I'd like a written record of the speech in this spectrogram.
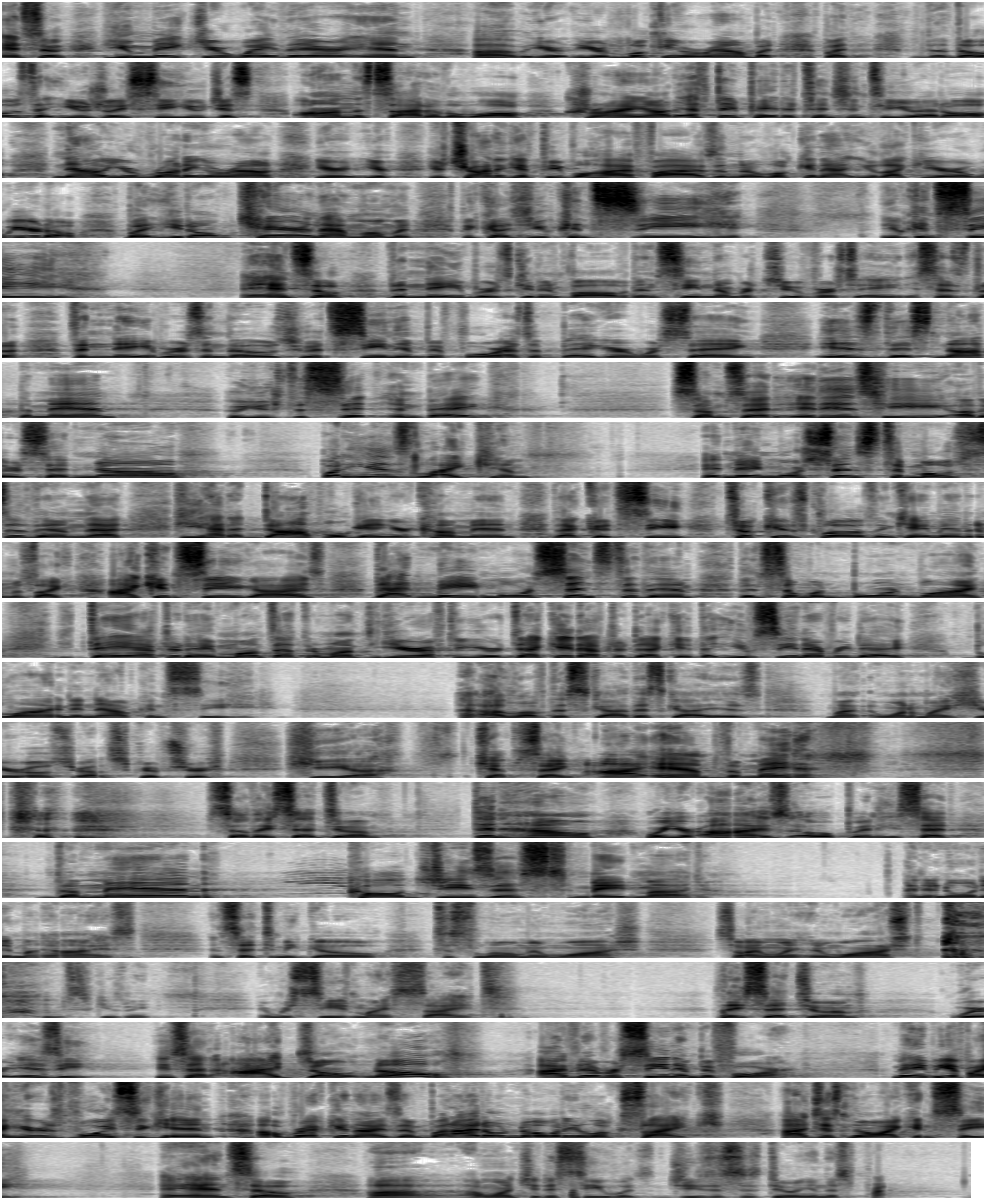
And so you make your way there and uh, you're, you're looking around, but, but those that usually see you just on the side of the wall crying out, if they paid attention to you at all, now you're running around. You're, you're, you're trying to give people high fives and they're looking at you like you're a weirdo. But you don't care in that moment because you can see. You can see. And so the neighbors get involved in scene number two, verse 8. It says, the, the neighbors and those who had seen him before as a beggar were saying, Is this not the man who used to sit and beg? Some said, It is he. Others said, No, but he is like him. It made more sense to most of them that he had a doppelganger come in that could see, took his clothes and came in and was like, I can see, guys. That made more sense to them than someone born blind, day after day, month after month, year after year, decade after decade, that you've seen every day, blind and now can see. I love this guy. This guy is my, one of my heroes throughout Scripture. He uh, kept saying, I am the man. so they said to him, then how were your eyes open? He said, The man called Jesus made mud and anointed my eyes and said to me, Go to Siloam and wash. So I went and washed, excuse me, and received my sight. They said to him, Where is he? He said, I don't know. I've never seen him before. Maybe if I hear his voice again, I'll recognize him, but I don't know what he looks like. I just know I can see. And so uh, I want you to see what Jesus is doing in, this,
